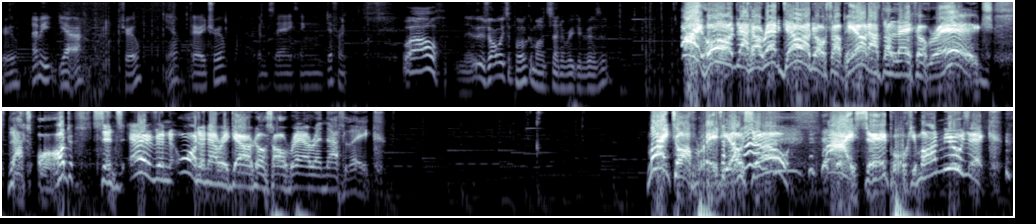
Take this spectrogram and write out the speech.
true, I mean, yeah. true. Yeah, very true. Couldn't say anything different. Well, there's always a Pokemon Center we can visit. I heard that a red Gyarados appeared at the Lake of Rage. That's odd, since even ordinary Gyarados are rare in that lake. My top radio show! I say Pokemon music!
